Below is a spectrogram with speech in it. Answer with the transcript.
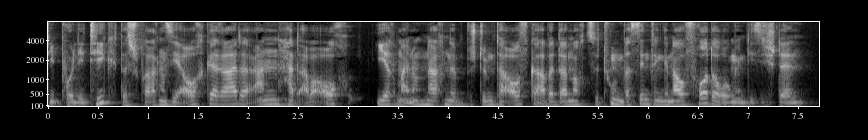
Die Politik, das sprachen Sie auch gerade an, hat aber auch Ihrer Meinung nach eine bestimmte Aufgabe da noch zu tun. Was sind denn genau Forderungen, die Sie stellen?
